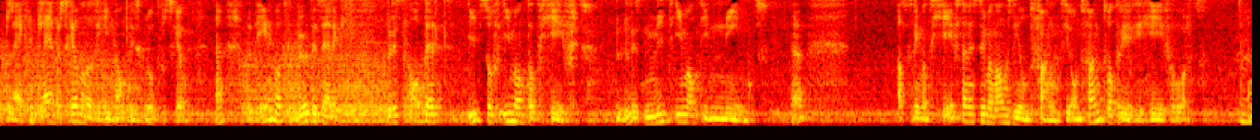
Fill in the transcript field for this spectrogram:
Het lijkt een klein verschil, maar dat is een gigantisch groot verschil. Ja, het enige wat gebeurt is eigenlijk, er is altijd iets of iemand dat geeft. Er is niet iemand die neemt. Ja? Als er iemand geeft, dan is er iemand anders die ontvangt. Die ontvangt wat er je gegeven wordt. Ja.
